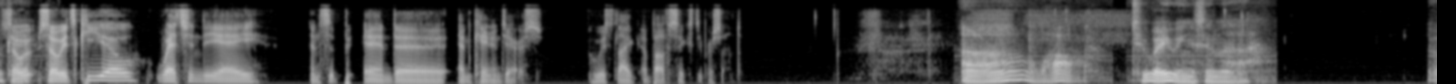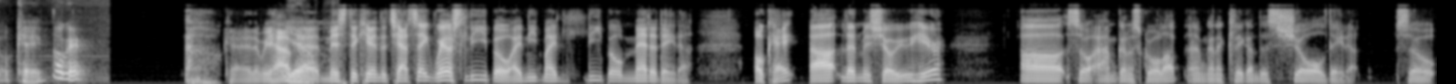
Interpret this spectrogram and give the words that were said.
Okay. So so it's Keo, Wedge in the A, and and uh, and Kanan Jarrus, who is like above 60%. Oh wow. Two A-wings in there. Okay. Okay. Okay, and then we have Yeah. uh, Mystic here in the chat saying, "Where's Leebo? I need my Leebo metadata." Okay, uh, let me show you here. Uh, so I'm gonna scroll up I'm gonna click on this show all data. So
